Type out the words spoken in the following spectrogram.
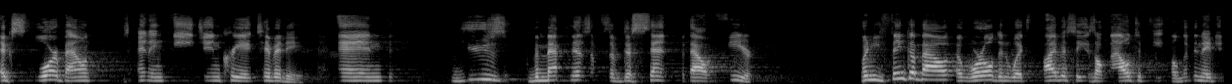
explore boundaries and engage in creativity and use the mechanisms of dissent without fear. When you think about a world in which privacy is allowed to be eliminated,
